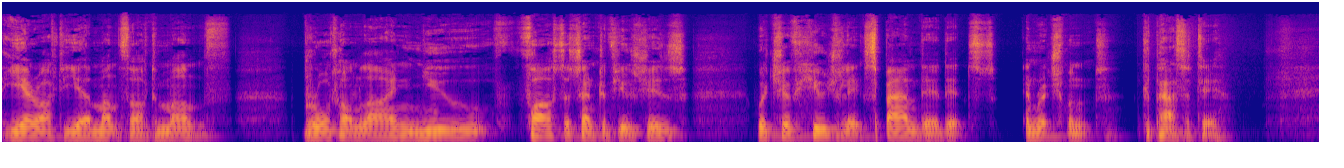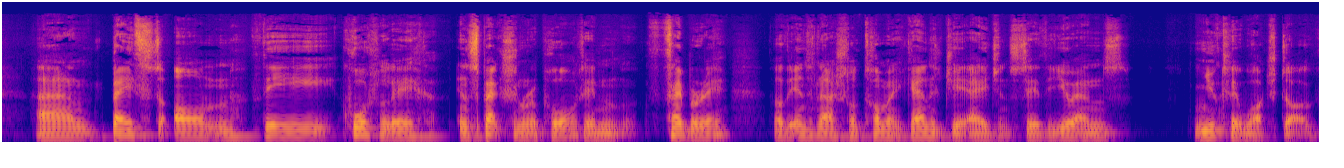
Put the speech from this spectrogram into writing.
year after year, month after month, brought online new, faster centrifuges which have hugely expanded its enrichment capacity. And based on the quarterly inspection report in February of the International Atomic Energy Agency, the UN's nuclear watchdog,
